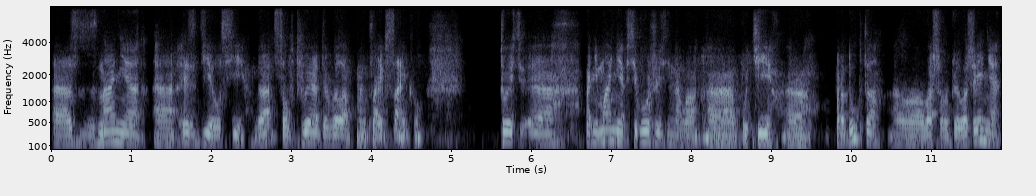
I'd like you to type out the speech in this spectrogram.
знание SDLC, да, Software Development Life Cycle. То есть понимание всего жизненного пути продукта, вашего приложения,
